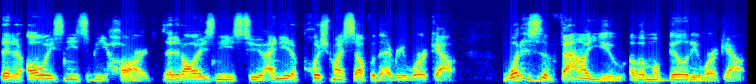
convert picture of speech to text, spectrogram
that it always needs to be hard that it always needs to i need to push myself with every workout. What is the value of a mobility workout?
